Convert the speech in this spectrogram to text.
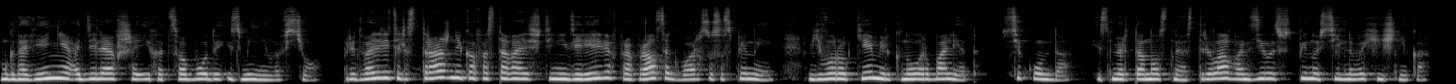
Мгновение, отделявшее их от свободы, изменило все. Предводитель стражников, оставаясь в тени деревьев, пробрался к Барсу со спины. В его руке мелькнул арбалет. Секунда и смертоносная стрела вонзилась в спину сильного хищника.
